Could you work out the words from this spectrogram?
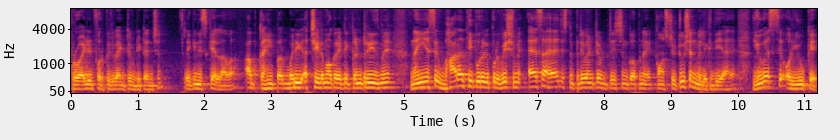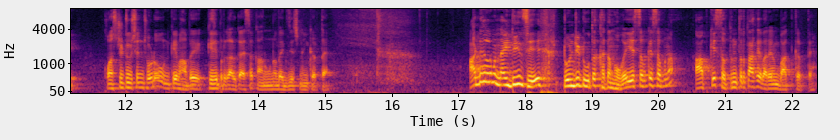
provided for preventive detention लेकिन इसके अलावा अब कहीं पर बड़ी अच्छी डेमोक्रेटिक कंट्रीज़ में नहीं है, सिर्फ़ भारत ही पूरे के पूरे विश्व में ऐसा है जिसने प्रिवेंटिव डिटेंशन को अपने कॉन्स्टिट्यूशन में लिख दिया है। यूएसए और यूके कॉन्स्टिट्यूशन छोड़ो, उनके वहाँ पे किसी प्रकार का ऐसा कानून अब एग्जिस्ट नहीं करता है। आर्टिकल नंबर 19 से 22 तक खत्म हो गए ये सब के सब ना आपकी स्वतंत्रता के बारे में बात करते हैं।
